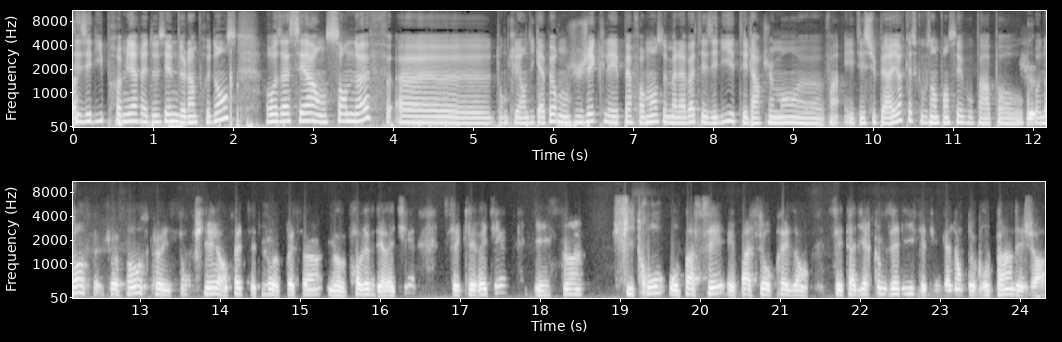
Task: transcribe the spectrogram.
Ouais. et Zélie première et deuxième de l'imprudence. Rosacea en 109. Euh, donc, les handicapeurs ont jugé que les performances de Malabat et Zélie étaient largement, euh, enfin, étaient supérieures. Qu'est-ce que vous en pensez, vous, par rapport au Je chrono? pense, je pense qu'ils sont fiers. En fait, c'est toujours le, problème des ratings, c'est que les ratings, ils fiteront au passé et passer au présent. C'est-à-dire, comme Zélie, c'est une gagnante de groupe 1 déjà.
